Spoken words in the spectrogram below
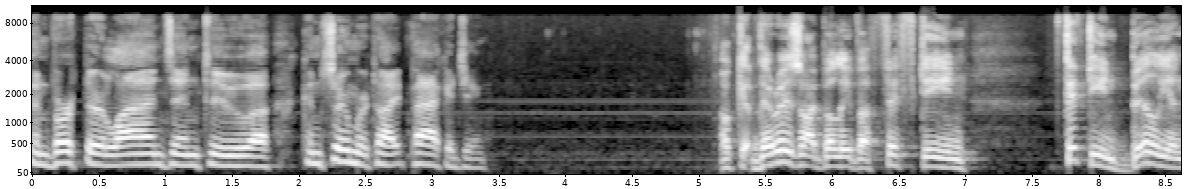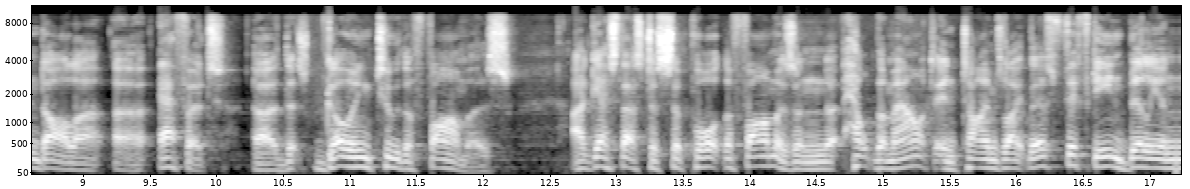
convert their lines into uh, consumer type packaging. Okay, there is, I believe, a 15 $15 billion uh, effort uh, that's going to the farmers. I guess that's to support the farmers and help them out in times like this. $15 billion?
